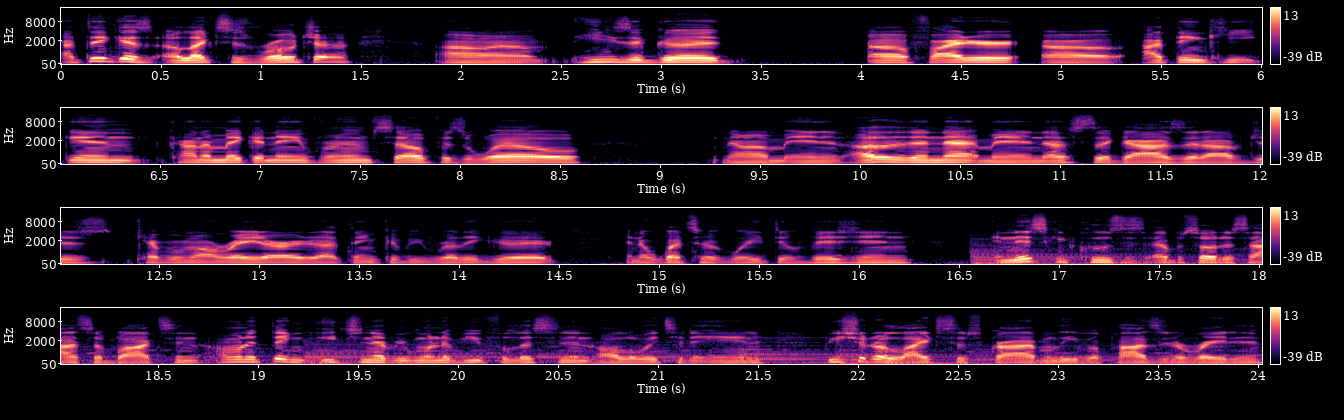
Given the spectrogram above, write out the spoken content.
I think it's Alexis Rocha. Um, he's a good uh, fighter. Uh, I think he can kind of make a name for himself as well. Um, and other than that, man, that's the guys that I've just kept on my radar that I think could be really good in the welterweight division. And this concludes this episode of Sides of Boxing. I want to thank each and every one of you for listening all the way to the end. Be sure to like, subscribe, and leave a positive rating.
